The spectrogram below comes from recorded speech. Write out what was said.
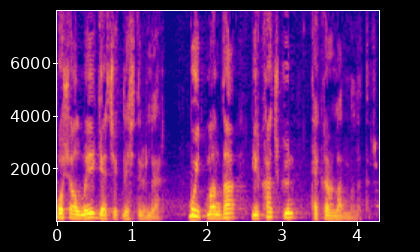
boşalmayı gerçekleştirirler. Bu idman da birkaç gün tekrarlanmalıdır.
